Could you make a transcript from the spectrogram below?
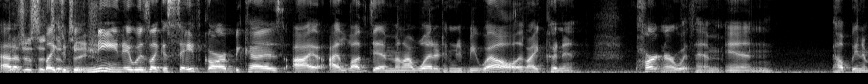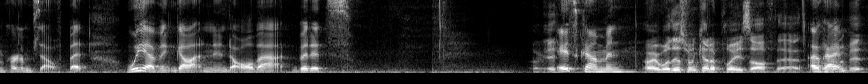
out It of was just a like to be temptation. mean. It was like a safeguard because I I loved him and I wanted him to be well, and I couldn't partner with him in helping him hurt himself. But we haven't gotten into all that, but it's okay. it's coming. All right. Well, this one kind of plays off that a little bit.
